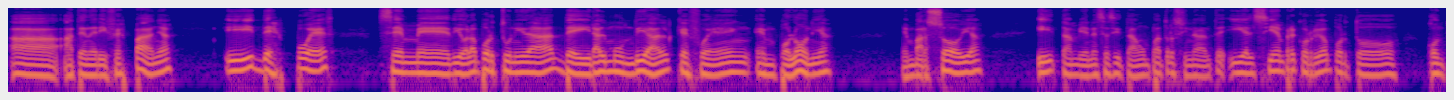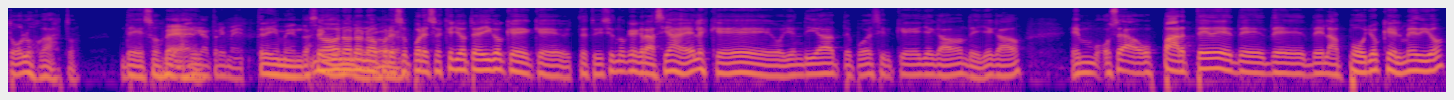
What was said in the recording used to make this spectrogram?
a, a Tenerife, España, y después se me dio la oportunidad de ir al Mundial, que fue en, en Polonia, en Varsovia, y también necesitaba un patrocinante, y él siempre corrió por todo, con todos los gastos de esos viajes. Verga, tremenda, tremenda No, segunda, no, no, no. Por eso, por eso es que yo te digo que, que te estoy diciendo que gracias a él es que hoy en día te puedo decir que he llegado donde he llegado. En- o sea, o parte de- de- de- del apoyo que él me dio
